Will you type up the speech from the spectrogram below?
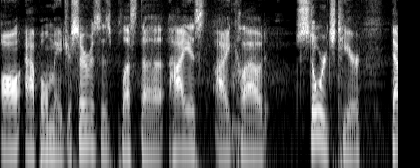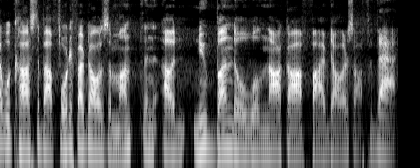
all Apple major services plus the highest iCloud storage tier, that would cost about $45 a month, and a new bundle will knock off $5 off of that.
